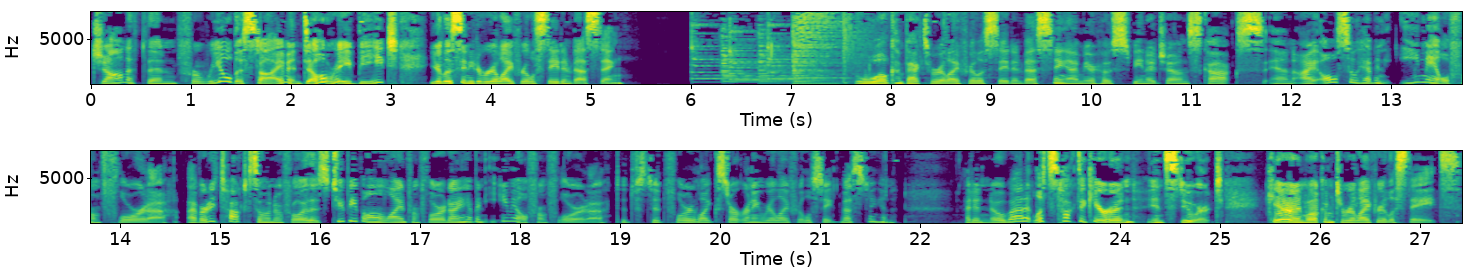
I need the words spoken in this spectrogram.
Jonathan for real this time in Delray Beach. You're listening to Real Life Real Estate Investing. Welcome back to Real Life Real Estate Investing. I'm your host, Vena Jones Cox, and I also have an email from Florida. I've already talked to someone in Florida. There's two people on the line from Florida. I have an email from Florida. Did, did Florida like start running real life real estate investing? And I didn't know about it. Let's talk to Karen in Stuart. Karen, welcome to Real Life Real Estate.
